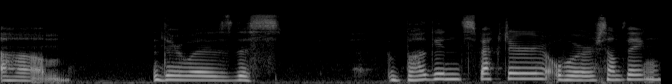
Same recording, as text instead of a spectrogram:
Um, there was this bug inspector or something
